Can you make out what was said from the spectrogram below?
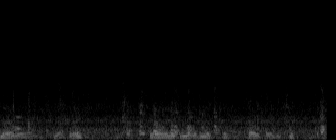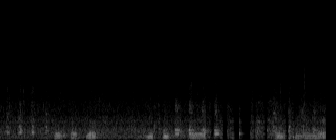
Merhaba yazmış bir arkadaş. Selamünaleyküm abi. Nasılsın? Sağ ol kardeşim. Çok tatlılar. Yusuf, evet. Çok güzeller.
